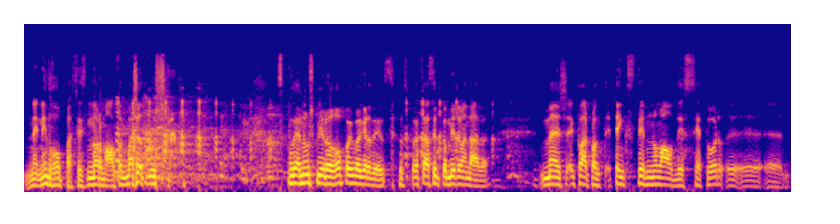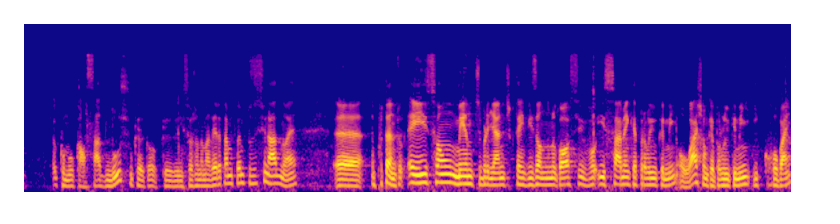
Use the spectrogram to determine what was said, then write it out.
Nem, nem de roupa, se- normal, quanto mais de luxo. Se puder não escolher a roupa, eu agradeço. Se puder estar sempre com a mesma, andava. Mas, é claro, pronto, tem que se ter know-how desse setor, eh, eh, como o calçado de luxo, que, que em São João da Madeira está muito bem posicionado, não é? Uh, portanto, aí são mentes brilhantes que têm visão do negócio e, e, sabem que é para ali o caminho, ou acham que é para ali o caminho e correu bem.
